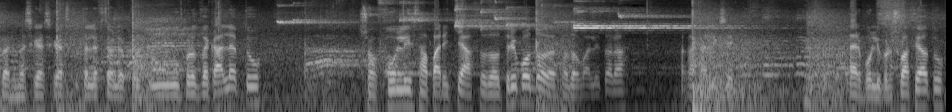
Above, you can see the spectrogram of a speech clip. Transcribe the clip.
Μπαίνουμε σιγά σιγά στο τελευταίο λεπτό του πρώτου δεκαλέπτου. Σοφούλης θα πάρει και αυτό το τρίποντο, δεν θα το βάλει τώρα. Θα καταλήξει. Θα είναι πολύ προσπάθειά του.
